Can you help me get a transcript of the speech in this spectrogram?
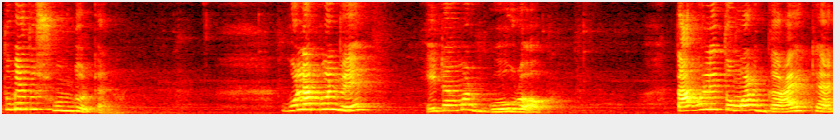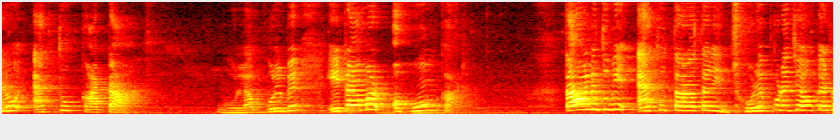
তুমি এত সুন্দর কেন গোলাপ বলবে এটা আমার গৌরব। তাহলে তোমার গায়ে কেন এত কাটা? গোলাপ বলবে, এটা আমার অহংকার। তাহলে তুমি এত তাড়াতাড়ি ঝরে পড়ে যাও কেন?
